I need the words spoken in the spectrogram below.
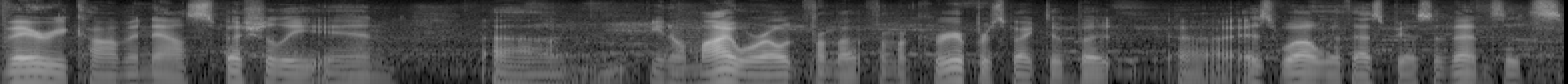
very common now, especially in um, you know my world from a from a career perspective, but uh, as well with SPS events, it's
